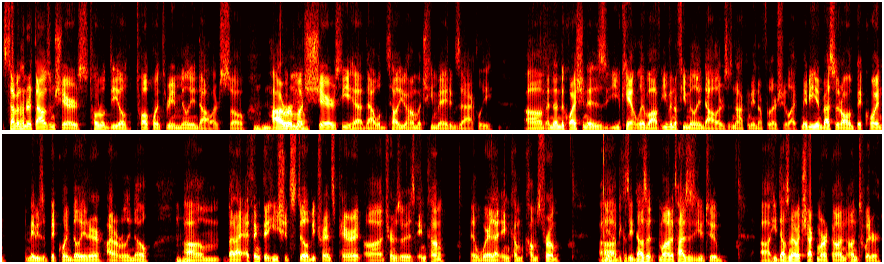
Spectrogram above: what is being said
seven hundred thousand shares. Total deal, twelve point three million dollars. So Mhm. however much shares he had, that will tell you how much he made exactly. Um, and then the question is, you can't live off even a few million dollars is not going to be enough for the rest of your life. Maybe he invested it all in Bitcoin, and maybe he's a Bitcoin billionaire. I don't really know. Mhm. Um, but I, I think that he should still be transparent uh, in terms of his income and where that income comes from, uh, Yeah. because he doesn't monetize his YouTube. Uh, he doesn't have a check mark on on Twitter,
